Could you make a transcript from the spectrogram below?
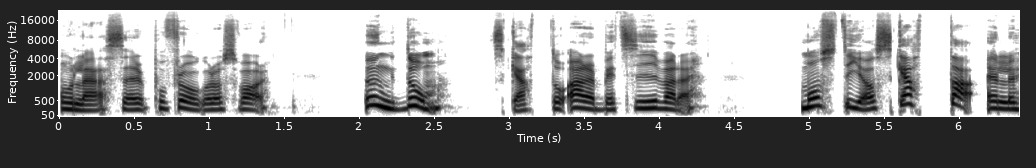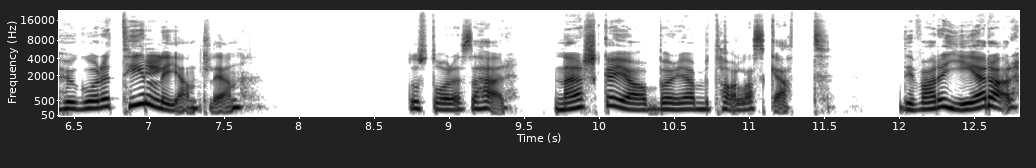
och läser på frågor och svar. Ungdom, skatt och arbetsgivare. Måste jag skatta eller hur går det till egentligen? Då står det så här. När ska jag börja betala skatt? Det varierar.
